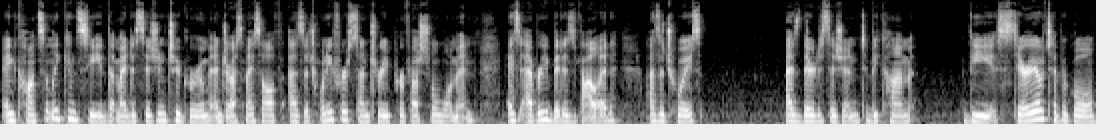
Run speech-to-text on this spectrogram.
and constantly concede that my decision to groom and dress myself as a 21st century professional woman is every bit as valid as a choice as their decision to become the stereotypical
